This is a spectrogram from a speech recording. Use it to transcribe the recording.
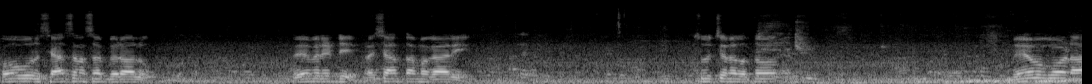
కోవూరు శాసనసభ్యురాలు వేమిరెడ్డి ప్రశాంతమ్మ గారి సూచనలతో మేము కూడా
